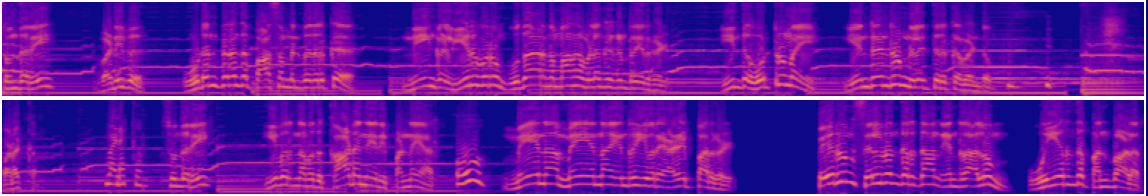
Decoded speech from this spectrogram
சுந்தரி வடிவு உடன் பிறந்த பாசம் என்பதற்கு நீங்கள் இருவரும் உதாரணமாக விளங்குகின்றீர்கள். இந்த ஒற்றுமை என்றென்றும் நிலைத்திருக்க வேண்டும். வணக்கம். வணக்கம். சுந்தரி இவர் நமது காடநேரி பண்ணையார். ஓ. மேனா மேயனா என்று இவரை அழைப்பார்கள். பெரும் செல்வந்தர்தான் என்றாலும் உயர்ந்த பண்பாளர்.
